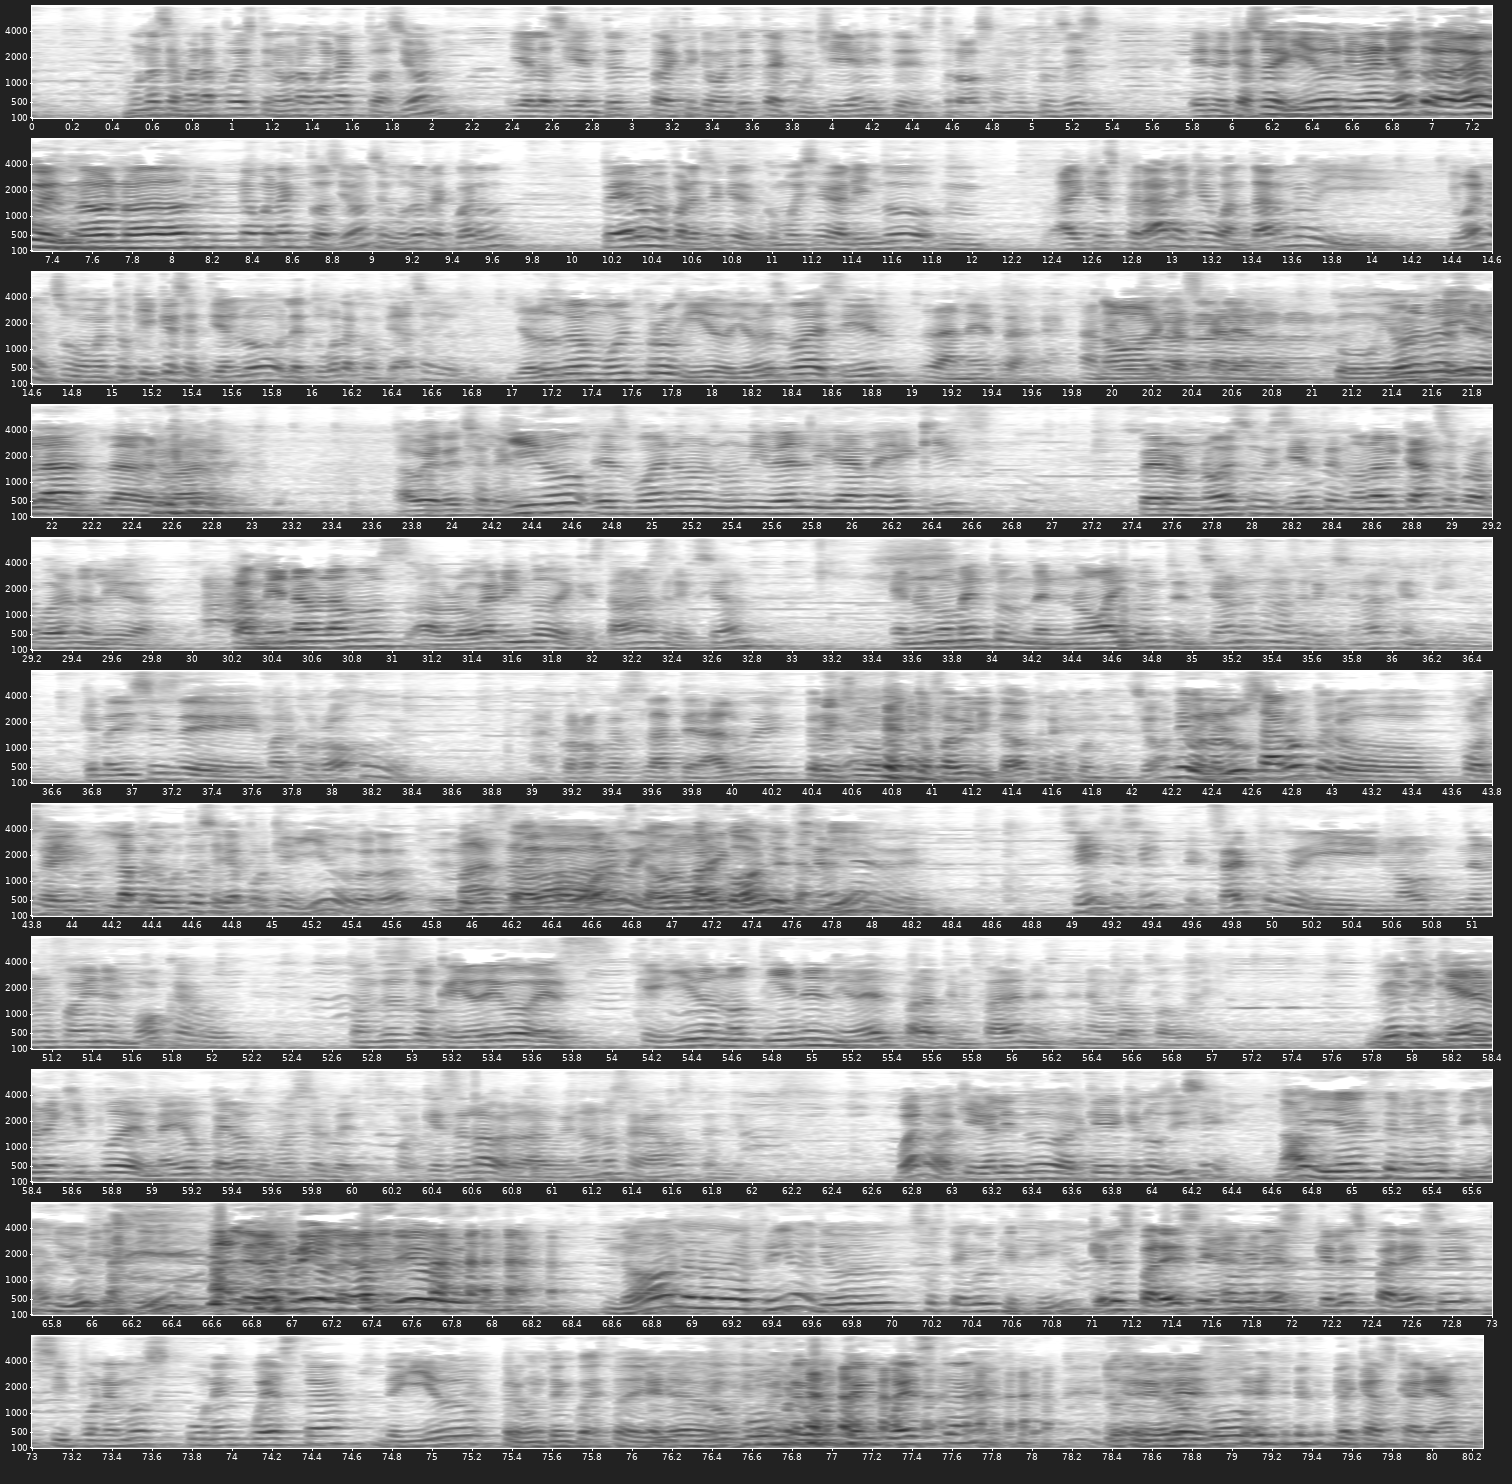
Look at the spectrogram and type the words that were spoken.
una semana puedes tener una buena actuación y a la siguiente prácticamente te acuchillan y te destrozan. Entonces, en el caso de Guido, ni una ni otra, ¿verdad, güey? No, no ha dado ni una buena actuación, según le recuerdo. Pero me parece que, como dice Galindo, mm, hay que esperar, hay que aguantarlo y, y bueno, en su momento Quique Setién lo, le tuvo la confianza, yo sé. yo los veo muy pro Guido. Yo les voy a decir la neta, amigos No, de no, no, Cascareando. no, no, no, no. Como Yo les voy a decir la, la verdad. A ver, échale. Guido es bueno en un nivel Liga MX, pero no es suficiente, no le alcanza para jugar en la liga. También hablamos, habló Galindo de que estaba en la selección, en un momento donde no hay contenciones en la selección argentina, güey. ¿Qué me dices de Marco Rojo, güey? Marco Rojo es lateral, güey. Pero en su momento fue habilitado como contención. Digo, no lo usaron, pero porque O sea, imagínate. la pregunta sería ¿por qué Guido, verdad? Más estaba- a mi favor, güey. estaba en no Marconi también. güey. Sí, sí, sí, exacto, güey. Y no, no fue bien en boca, güey. Entonces lo que yo digo es que Guido no tiene el nivel para triunfar en, en Europa, güey. Ni siquiera que- en un equipo de medio pelo como es el Betis. Porque esa es la verdad, güey. No nos hagamos pendejos. Bueno, aquí Galindo, a ver qué, qué nos dice. No, yo ya externé mi opinión, yo digo que sí. Ah, le da frío, le da frío, güey. No, no, no me da frío, yo sostengo que sí. ¿Qué les parece, Ya, cabrones? ¿Qué les parece si ponemos una encuesta de Guido Pregunta encuesta de en el grupo? Pregunta encuesta. Los en el grupo de Cascareando.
